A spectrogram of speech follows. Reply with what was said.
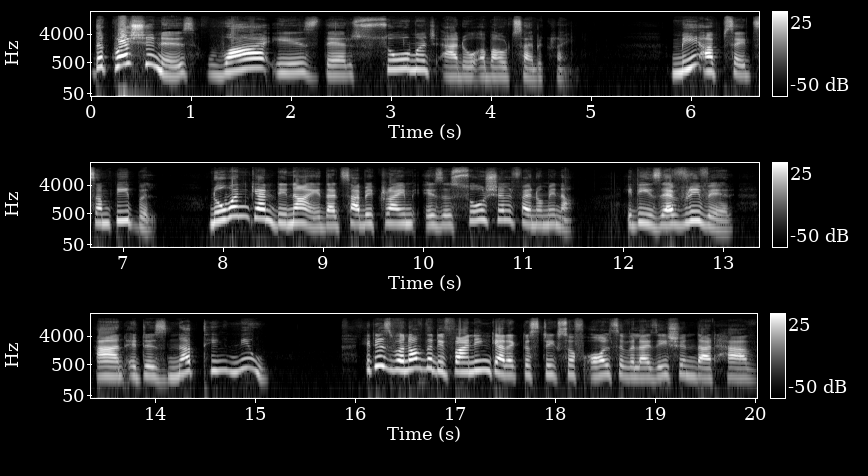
The question is why is there so much ado about cybercrime? May upset some people. No one can deny that cybercrime is a social phenomena. It is everywhere and it is nothing new. It is one of the defining characteristics of all civilization that have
